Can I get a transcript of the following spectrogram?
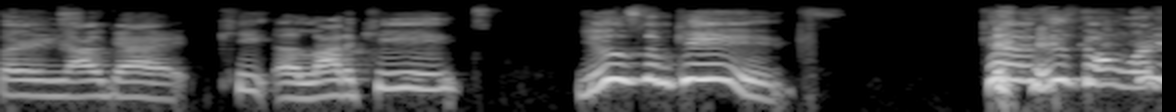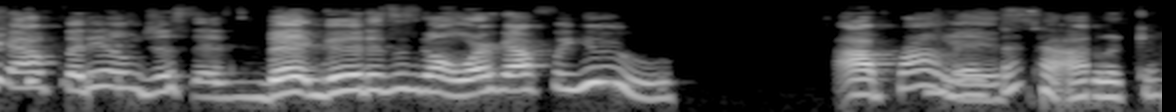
there and y'all got ki- a lot of kids, use them kids. Cause it's gonna work out for them just as good as it's gonna work out for you. I promise. Yeah, that's how I look at.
